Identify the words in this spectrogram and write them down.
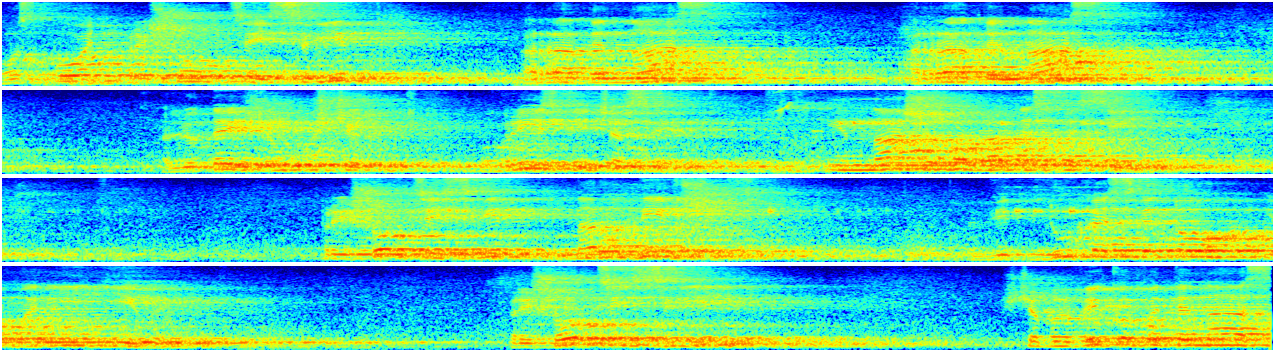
Господь прийшов в цей світ ради нас, ради нас, людей, живущих в різні часи, і нашого ради спасіння. Прийшов в цей світ, народившись від Духа Святого. Прийшов цей світ, щоб викопити нас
